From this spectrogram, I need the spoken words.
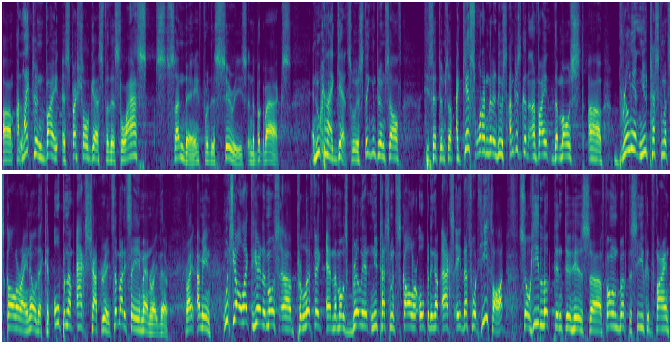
um, I'd like to invite a special guest for this last Sunday for this series in the book of Acts. And who can I get? So he was thinking to himself, he said to himself, I guess what I'm going to do is I'm just going to invite the most uh, brilliant New Testament scholar I know that can open up Acts chapter 8. Somebody say amen right there, right? I mean, wouldn't you all like to hear the most uh, prolific and the most brilliant New Testament scholar opening up Acts 8? That's what he thought. So he looked into his uh, phone book to see who could find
